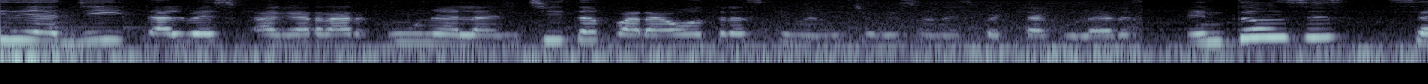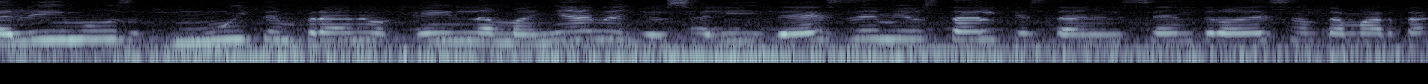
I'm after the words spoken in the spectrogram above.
y de allí tal vez agarrar una lanchita para otras que me han dicho que son espectaculares. Entonces salimos muy temprano en la mañana, yo salí desde mi hostal que está en el centro de Santa Marta,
